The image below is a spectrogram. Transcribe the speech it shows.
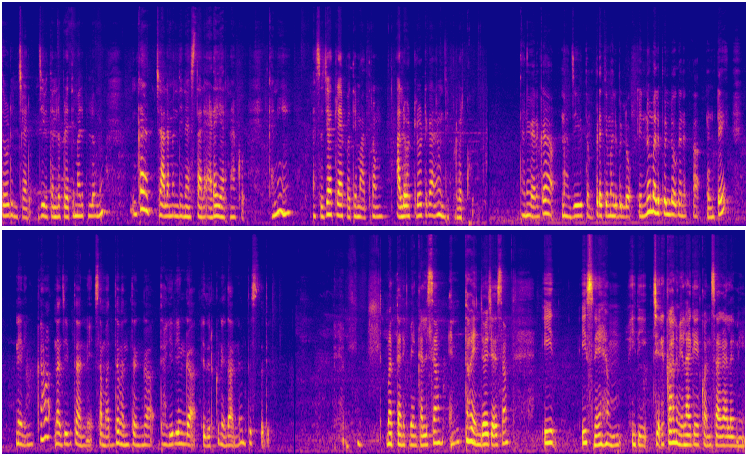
తోడుంచాడు. జీవితంలో ప్రతి మలుపులోనూ ఇంకా చాలామంది నేస్తాలు యాడ్ అయ్యారు నాకు. కానీ నా సుజాత లేకపోతే మాత్రం ఆ లోటుగానే ఉంది ఇప్పటి వరకు. తను కనుక నా జీవితం ప్రతి మలుపుల్లో ఎన్నో మలుపుల్లో కనుక ఉంటే నేను ఇంకా నా జీవితాన్ని సమర్థవంతంగా ధైర్యంగా ఎదుర్కొనేదాన్ని అనిపిస్తుంది. మొత్తానికి మేము కలిసాం. ఎంతో ఎంజాయ్ చేసాం. ఈ ఈ స్నేహం ఇది చిరకాలం ఇలాగే కొనసాగాలని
